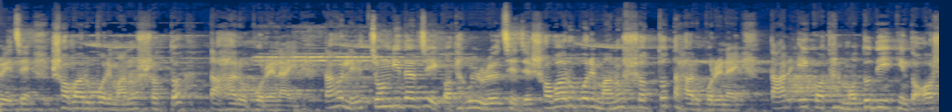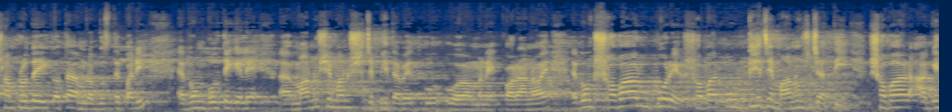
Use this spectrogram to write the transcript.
রয়েছে, সবার উপরে মানুষ তাহার উপরে নাই। তাহলে চণ্ডীদার যে এই কথাগুলো রয়েছে যে সবার উপরে মানুষ তাহার উপরে নাই, তার এই কথার মধ্য দিয়ে কিন্তু অসাম্প্রদায়িকতা আমরা বুঝতে পারি এবং বলতে গেলে মানুষে মানুষে যে ভেদাভেদ মানে করা নয় এবং সবার উপরে, সবার ঊর্ধ্বে যে মানুষ জাতি, সবার আগে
